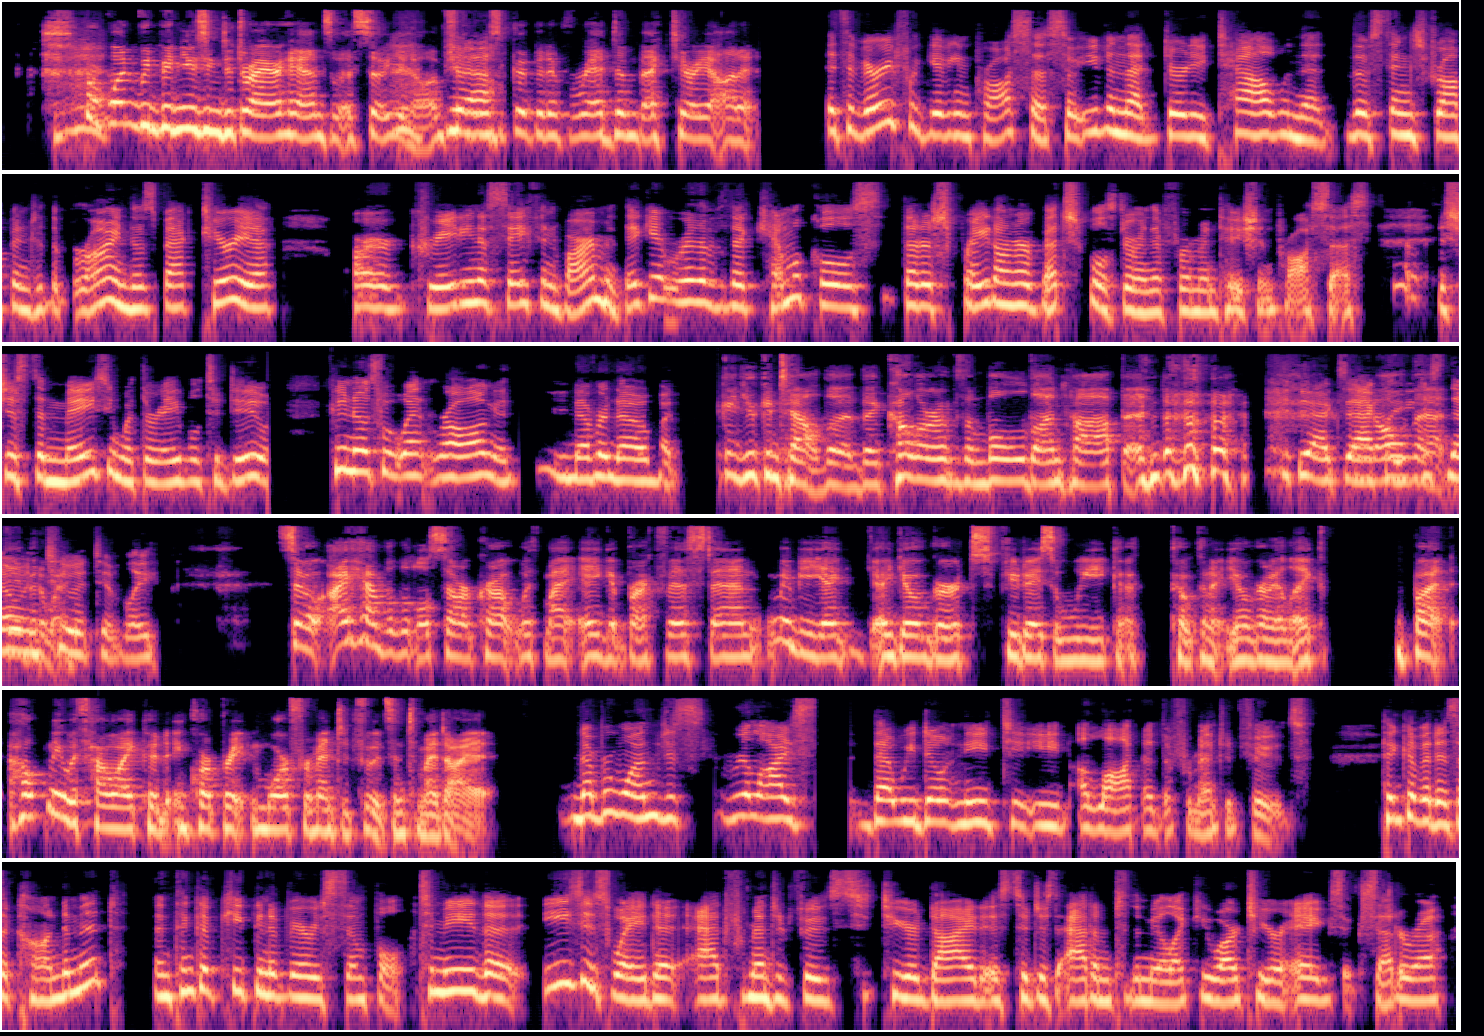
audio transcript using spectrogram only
or one we'd been using to dry our hands with. So, you know, I'm sure yeah. there's a good bit of random bacteria on it. It's a very forgiving process. So even that dirty towel, when that those things drop into the brine, those bacteria are creating a safe environment. They get rid of the chemicals that are sprayed on our vegetables during the fermentation process. It's just amazing what they're able to do. Who knows what went wrong? And you never know, but you can tell the the color of the mold on top and yeah exactly and you just know intuitively so i have a little sauerkraut with my egg at breakfast and maybe a, a yogurt a few days a week a coconut yogurt i like but help me with how i could incorporate more fermented foods into my diet number one just realize that we don't need to eat a lot of the fermented foods think of it as a condiment and think of keeping it very simple. To me, the easiest way to add fermented foods to your diet is to just add them to the meal like you are to your eggs, etc.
